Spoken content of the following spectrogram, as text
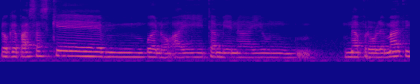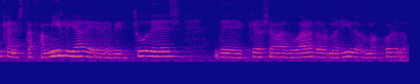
Lo que pasa es que, mm, bueno, ahí también hay una problemática en esta familia de, virtudes, de, creo que se llama Eduardo, el marido, no me acuerdo.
